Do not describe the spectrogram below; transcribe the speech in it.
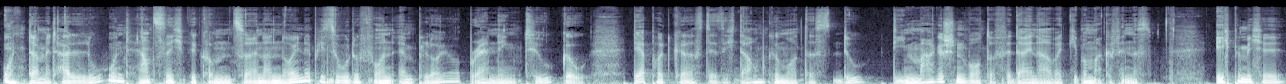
Und damit hallo und herzlich willkommen zu einer neuen Episode von Employer Branding to Go, der Podcast, der sich darum kümmert, dass du die magischen Worte für deine Arbeitgebermarke findest. Ich bin Michael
